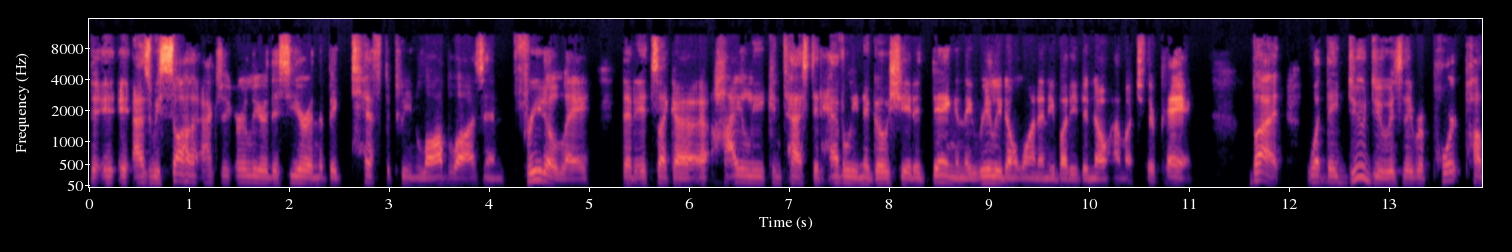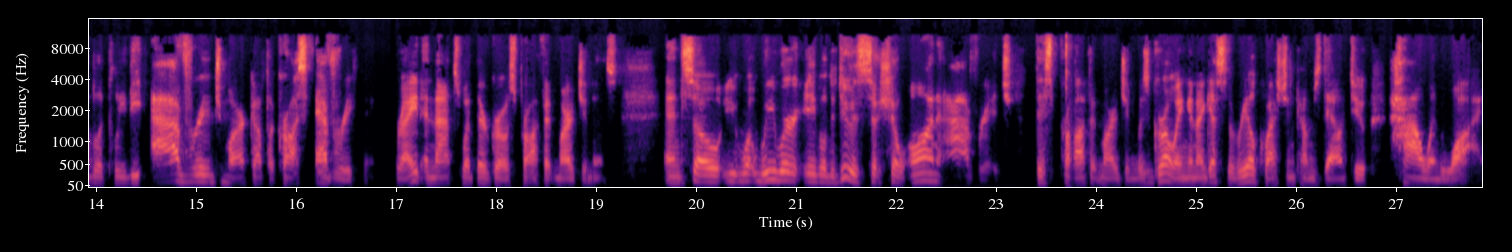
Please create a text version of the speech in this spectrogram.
it, it, as we saw actually earlier this year in the big tiff between Loblaws and Frito Lay, that it's like a, a highly contested, heavily negotiated thing, and they really don't want anybody to know how much they're paying. But what they do do is they report publicly the average markup across everything, right? And that's what their gross profit margin is. And so what we were able to do is to show on average this profit margin was growing. And I guess the real question comes down to how and why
